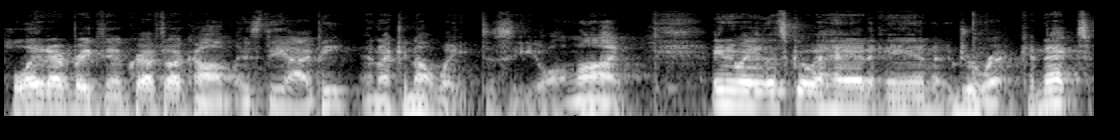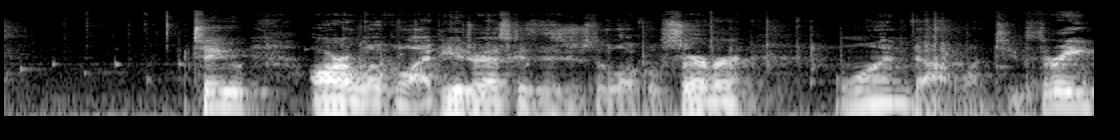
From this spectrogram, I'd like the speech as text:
Play.breakdowncraft.com is the IP, and I cannot wait to see you online. Anyway, let's go ahead and direct connect to our local IP address because this is just a local server. 1.123,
